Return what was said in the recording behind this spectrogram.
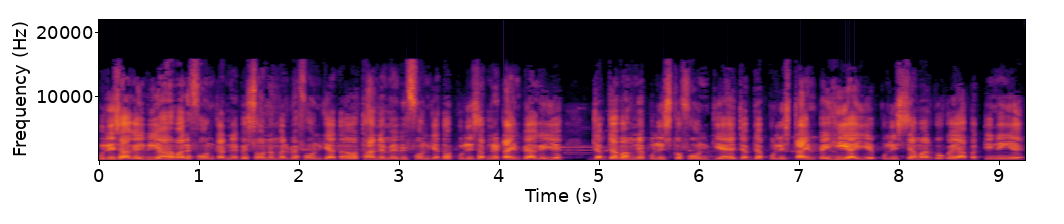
पुलिस आ गई भी है हमारे फ़ोन करने पे सौ नंबर पे फ़ोन किया था और थाने में भी फ़ोन किया था। पुलिस अपने टाइम पे आ गई है। जब जब हमने पुलिस को फ़ोन किया है जब जब पुलिस टाइम पे ही आई है पुलिस से हमारे को कोई आपत्ति नहीं है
